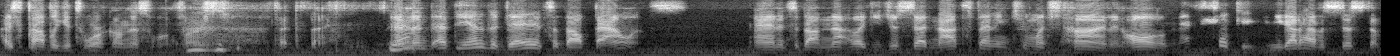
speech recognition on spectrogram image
I should probably get to work on this one first, type of thing. Yeah. And then at the end of the day, it's about balance. And it's about not, like you just said, not spending too much time in all of them. It's tricky. And you got to have a system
